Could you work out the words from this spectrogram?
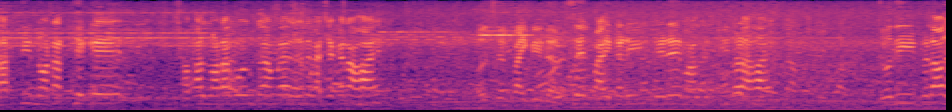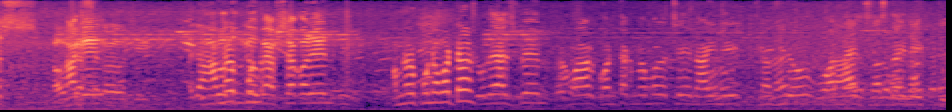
রাত্রি নটার থেকে সকাল নটা পর্যন্ত আমরা এখানে বেচা কেনা হয়। হোলসেল পাইকারি হোলসেল পাইকারি রেটে মাল বিক্রি করা হয়। যদি ব্লাউজ লাগে আচ্ছা, ব্যবসা করেন আপনার ফোন নাম্বারটা চলে আসবেন। আমার কন্ট্যাক্ট নাম্বার আছে nine eight zero one nine six nine eight two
